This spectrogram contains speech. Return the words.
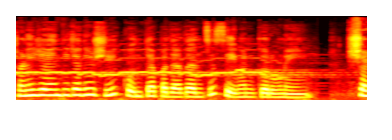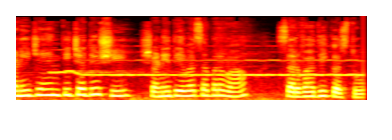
शनी जयंतीच्या दिवशी कोणत्या पदार्थांचे सेवन करू नये. शनी जयंतीच्या दिवशी शनिदेवाचा प्रभाव सर्वाधिक असतो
